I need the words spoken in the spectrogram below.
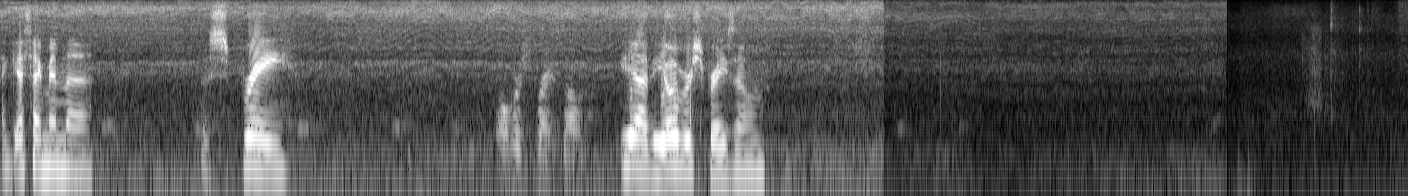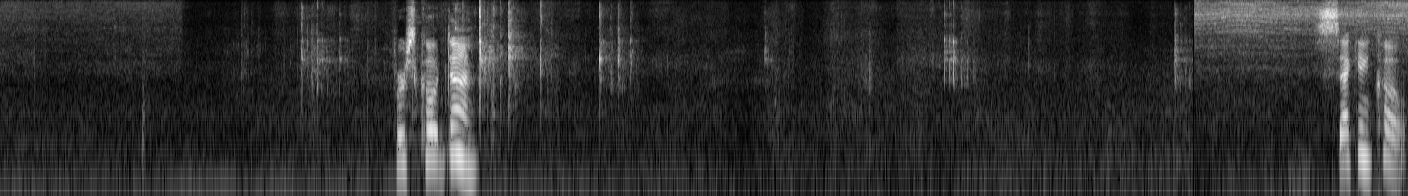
I guess I'm in the the spray. Overspray zone. Yeah, the overspray zone. First coat done. Second coat.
